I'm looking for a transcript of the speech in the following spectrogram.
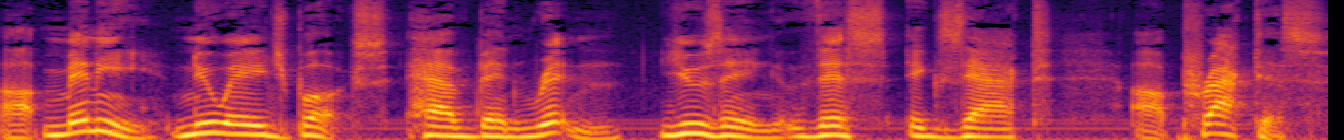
Uh, many New Age books have been written using this exact uh, practice.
